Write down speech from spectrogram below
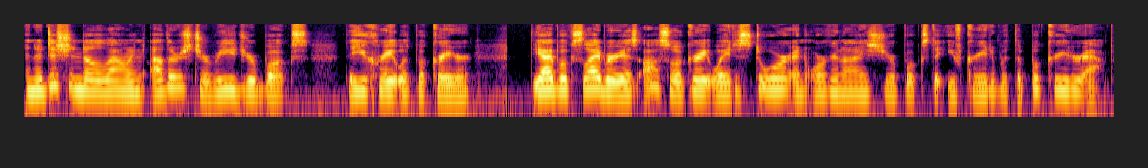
In addition to allowing others to read your books that you create with Book Creator, the iBooks library is also a great way to store and organize your books that you've created with the Book Creator app.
